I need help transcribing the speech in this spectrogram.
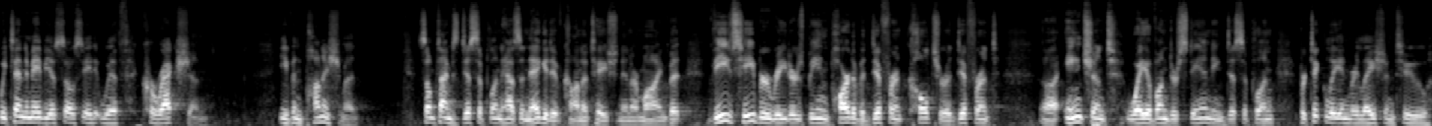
We tend to maybe associate it with correction, even punishment. Sometimes discipline has a negative connotation in our mind, but these Hebrew readers, being part of a different culture, a different uh, ancient way of understanding discipline, particularly in relation to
